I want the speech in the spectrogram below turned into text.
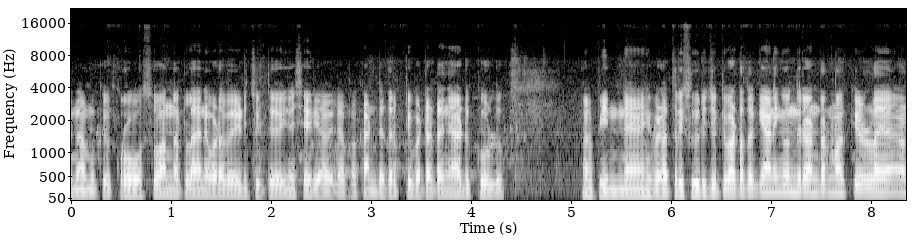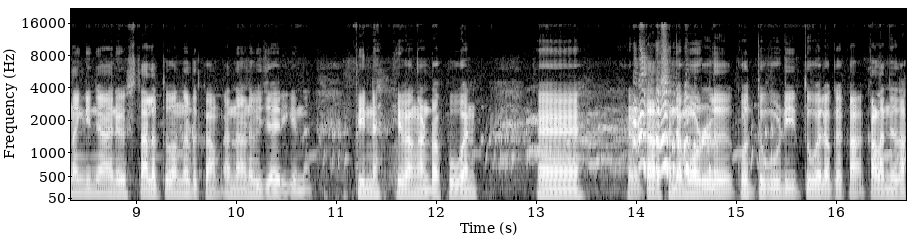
നമുക്ക് ക്രോസ് വന്നിട്ടുള്ളതിന് ഇവിടെ മേടിച്ചിട്ട് കഴിഞ്ഞാൽ ശരിയാവില്ല. അപ്പോൾ കണ്ട് തൃപ്തിപ്പെട്ടിട്ടേ ഞാൻ എടുക്കുകയുള്ളൂ പിന്നെ ഇവിടെ തൃശ്ശൂർ ചുറ്റുവട്ടത്തൊക്കെ ആണെങ്കിൽ ഒന്ന് രണ്ടെണ്ണം ഒക്കെ ഉള്ളതാണെങ്കിൽ ഞാൻ സ്ഥലത്ത് വന്ന് എടുക്കാം എന്നാണ് വിചാരിക്കുന്നത് പിന്നെ ഇവൻ കണ്ടോ പൂവൻ ടെറസിന്റെ മുകളിൽ കൊത്തുകൂടി തൂവലൊക്കെ ക- കളഞ്ഞതാ.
